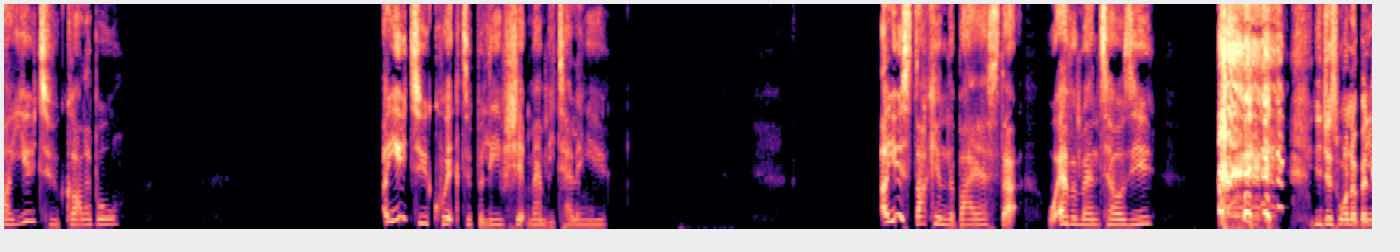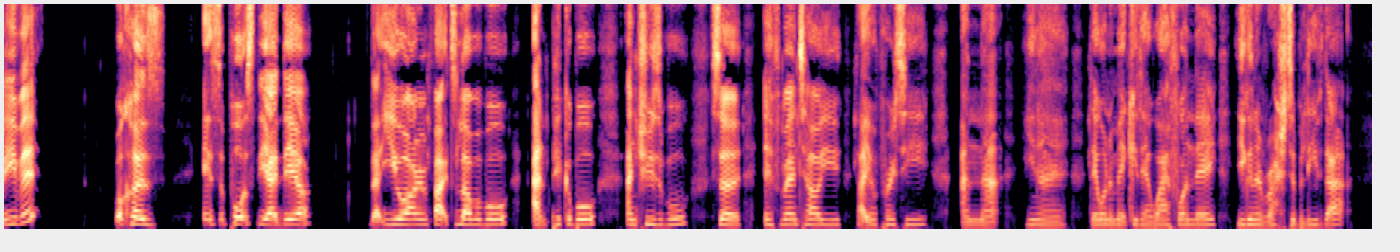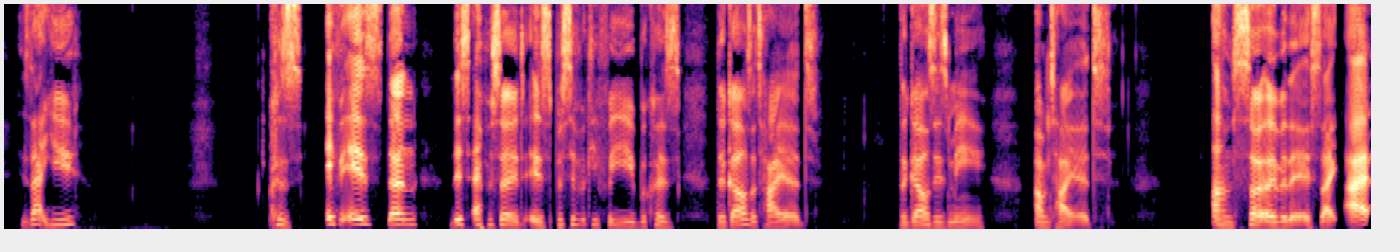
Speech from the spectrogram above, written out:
Are you too gullible? Are you too quick to believe shit men be telling you? Are you stuck in the bias that whatever men tells you, you just want to believe it? Because it supports the idea that you are in fact lovable and pickable and choosable. So if men tell you that you're pretty and that, you know, they want to make you their wife one day, you're going to rush to believe that? Is that you? Because if it is, then this episode is specifically for you because the girls are tired. The girls is me. I'm tired. I'm so over this. Like I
